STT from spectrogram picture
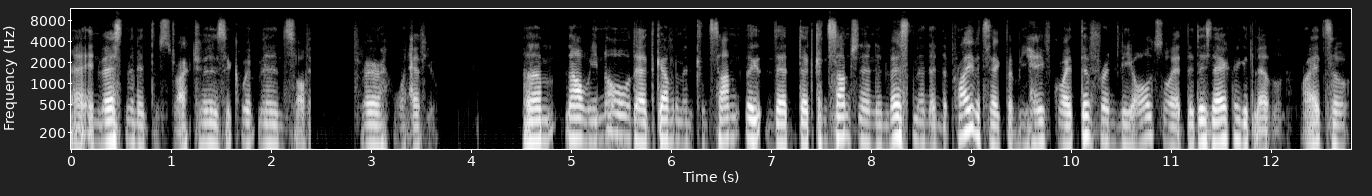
uh investment into structures, equipment, software, what have you. Um, now we know that government consum uh, that that consumption and investment in the private sector behave quite differently also at the disaggregate level, right? So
